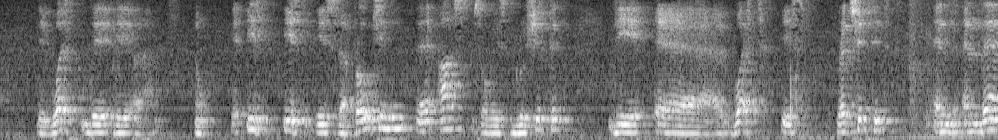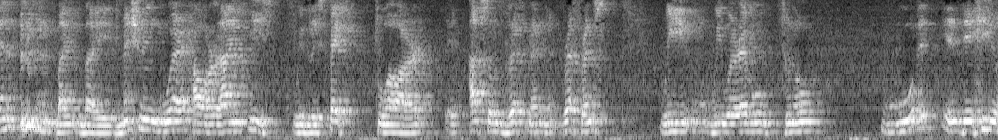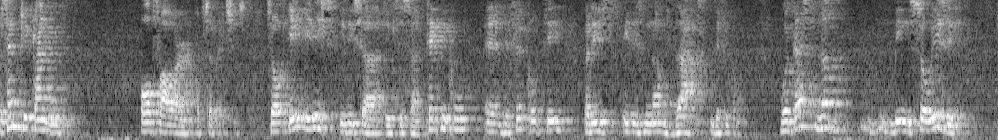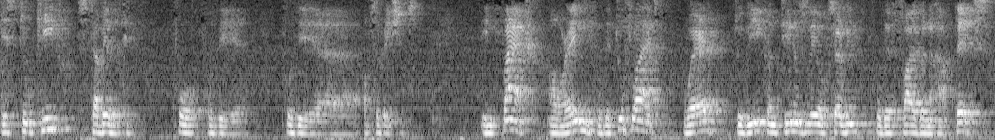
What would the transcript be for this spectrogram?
the west, the, the uh, no, east, east is approaching us, so it's blue shifted. The west is red shifted, and, and then by, by measuring where our line is with respect to our uh, absolute referen- reference, we, we were able to know wh- the heliocentric angle of our observations. So it, it, is, it, is, a, it is a technical uh, difficulty, but it's, it is not that difficult. What has not been so easy is to keep stability for, for the, for the uh, observations. In fact, our aim for the two flights were to be continuously observing for the five and a half days.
